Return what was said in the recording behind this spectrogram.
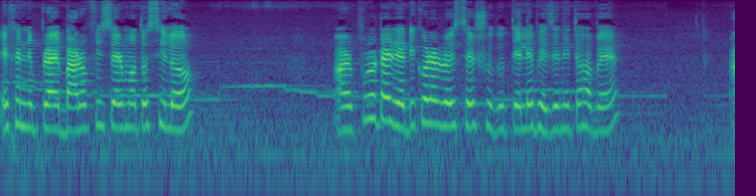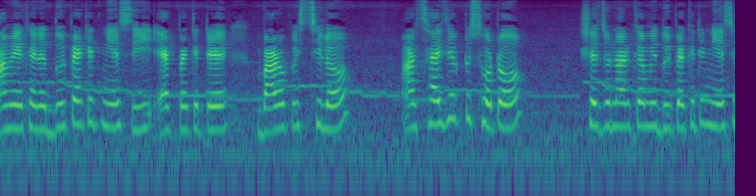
এখানে প্রায় বারো পিসের মতো ছিল। আর পুরোটাই রেডি করা রয়েছে, শুধু তেলে ভেজে নিতে হবে। আমি এখানে দুই প্যাকেট নিয়েছি, এক প্যাকেটে বারো পিস ছিল। আর সাইজে একটু ছোট, সেজন্য আর কি আমি দুই প্যাকেটে নিয়েছি,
